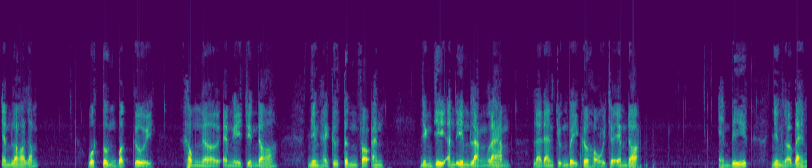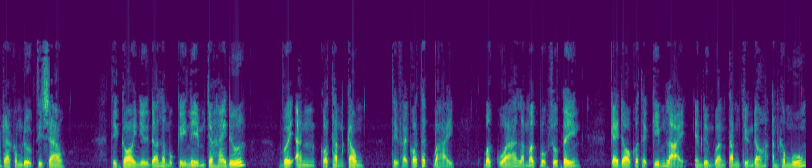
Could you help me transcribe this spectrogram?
em lo lắm. Quốc Tuấn bật cười. Không ngờ em nghĩ chuyện đó, nhưng hãy cứ tin vào anh. Những gì anh im lặng làm là đang chuẩn bị cơ hội cho em đó. Em biết, nhưng lỡ bán ra không được thì sao? Thì coi như đó là một kỷ niệm cho hai đứa. Với anh có thành công thì phải có thất bại, bất quá là mất một số tiền, cái đó có thể kiếm lại, em đừng quan tâm chuyện đó, anh không muốn.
